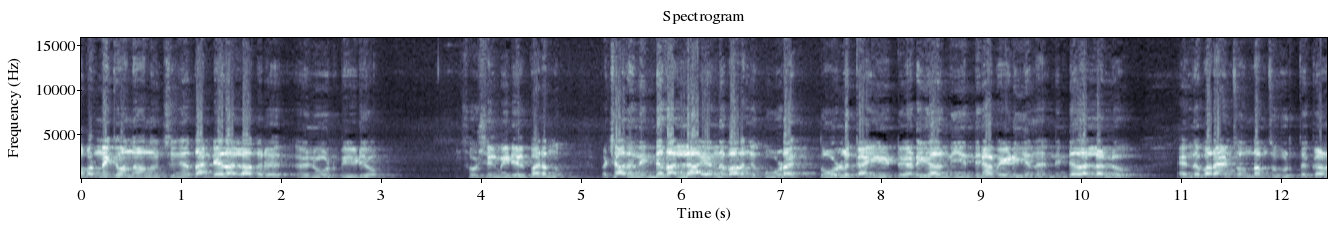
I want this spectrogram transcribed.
അപർണയ്ക്ക് വന്നതെന്ന് വെച്ച് കഴിഞ്ഞാൽ തന്റേതല്ലാത്തൊരു ന്യൂഡ് വീഡിയോ സോഷ്യൽ മീഡിയയിൽ പരന്നു. പക്ഷെ അത് നിന്റേതല്ല എന്ന് പറഞ്ഞ് കൂടെ തോളിൽ കൈയിട്ട് എടി അത് നീ എന്തിനാ പേടിക്കുന്നത് നിന്റേതല്ലല്ലോ എന്ന് പറയാൻ സ്വന്തം സുഹൃത്തുക്കൾ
